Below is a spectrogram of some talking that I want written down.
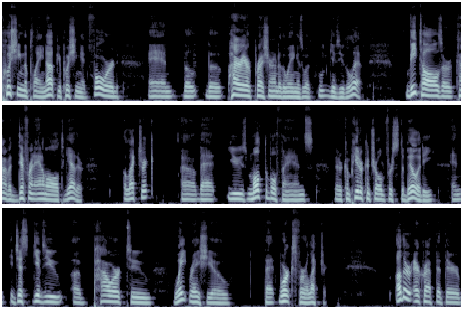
pushing the plane up, you're pushing it forward, and the the higher air pressure under the wing is what gives you the lift. VTOLs are kind of a different animal altogether. Electric uh, that use multiple fans that are computer controlled for stability, and it just gives you a power to weight ratio that works for electric. Other aircraft that they're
